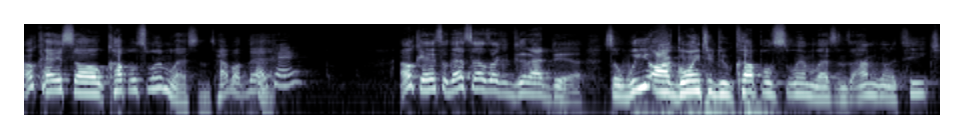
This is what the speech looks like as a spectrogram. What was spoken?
Okay, so couple swim lessons. How about that? Okay. Okay, so that sounds like a good idea. So we are going to do couple swim lessons. I'm going to teach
